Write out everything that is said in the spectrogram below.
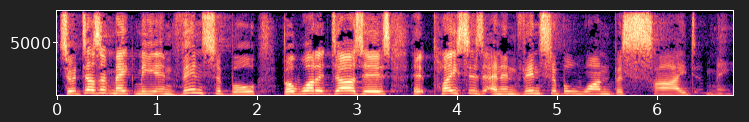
So it doesn't make me invincible, but what it does is it places an invincible one beside me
